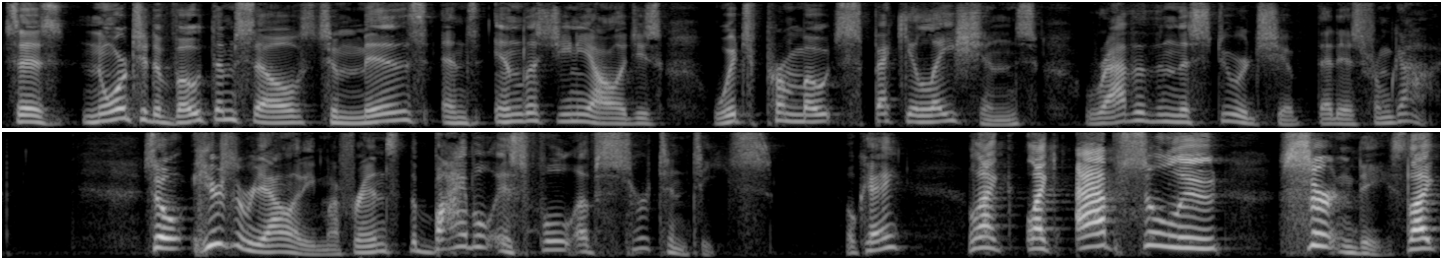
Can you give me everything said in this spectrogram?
says, Nor to devote themselves to myths and endless genealogies which promote speculations rather than the stewardship that is from God. So here's the reality, my friends. The Bible is full of certainties, okay? Like, like absolute certainties, like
